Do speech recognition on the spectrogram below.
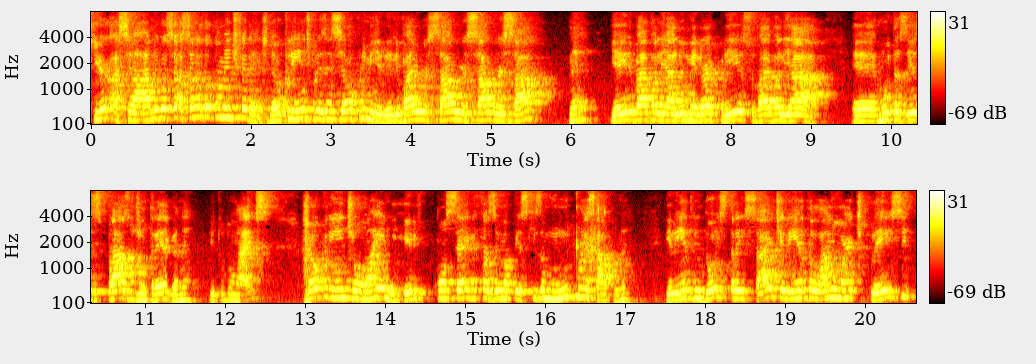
que assim, a negociação é totalmente diferente. Né? O cliente presencial, primeiro, ele vai orçar, orçar, orçar, né? e aí ele vai avaliar ali o melhor preço, vai avaliar é, muitas vezes prazo de entrega né? e tudo mais. Já o cliente online, ele consegue fazer uma pesquisa muito mais rápido. Né? Ele entra em dois, três sites, ele entra lá no marketplace,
